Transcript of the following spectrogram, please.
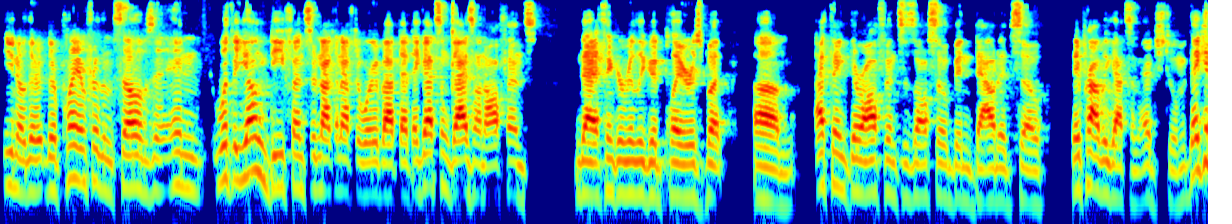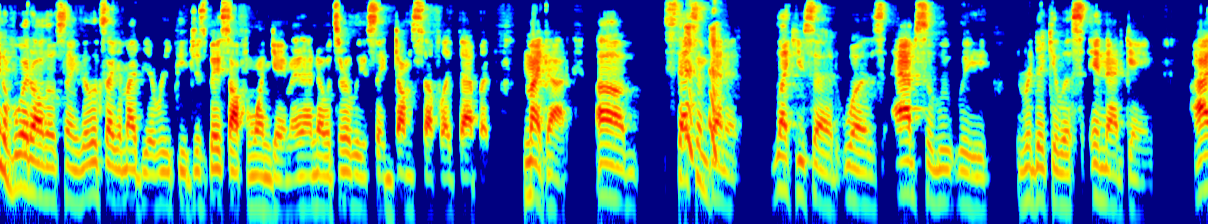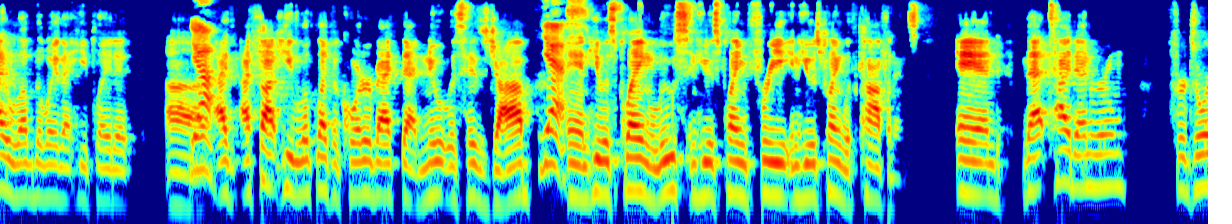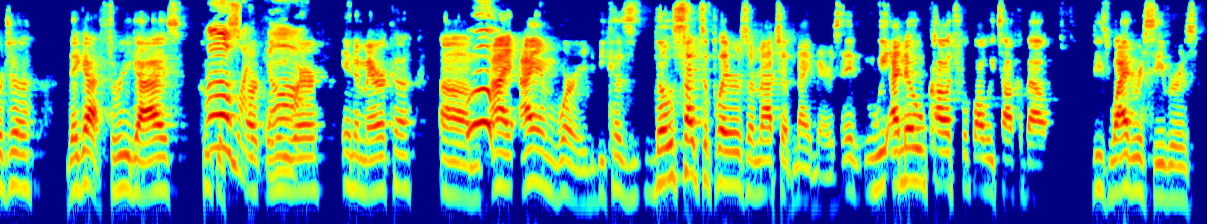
you know they're they're playing for themselves and, and with a young defense they're not going to have to worry about that. They got some guys on offense that i think are really good players but um, i think their offense has also been doubted so they probably got some edge to them if they can avoid all those things it looks like it might be a repeat just based off of one game and i know it's early to say dumb stuff like that but my god um, stetson bennett like you said was absolutely ridiculous in that game i love the way that he played it uh, Yeah. I, I thought he looked like a quarterback that knew it was his job Yes. and he was playing loose and he was playing free and he was playing with confidence. And that tight end room for Georgia, they got three guys who Oh could start God. anywhere in America. Um, I, I am worried because those types of players are matchup nightmares. And we I know college football we talk about these wide receivers,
